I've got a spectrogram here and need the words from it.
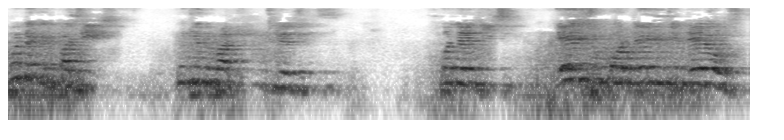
Quando é que ele faz isso? No dia do batismo de Jesus. Quando ele diz: Eis o Cordeiro de Deus,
